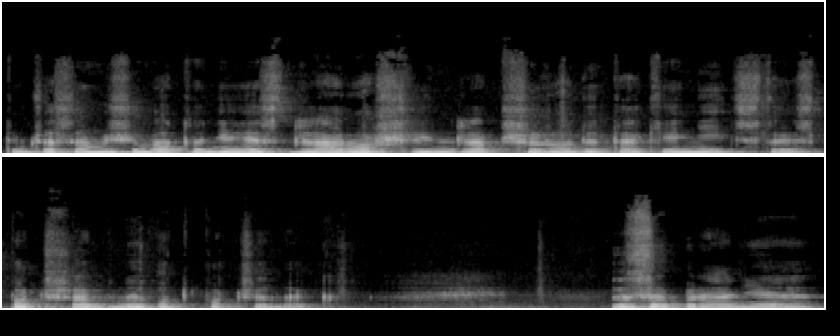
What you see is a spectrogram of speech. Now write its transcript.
Tymczasem zima to nie jest dla roślin, dla przyrody takie nic. To jest potrzebny odpoczynek. Zebranie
